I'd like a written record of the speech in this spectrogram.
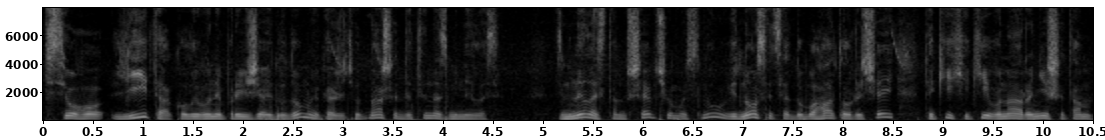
всього літа, коли вони приїжджають додому і кажуть, от наша дитина змінилася. Змінилась там ще в чомусь, ну, відноситься до багато речей, таких, які вона раніше там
